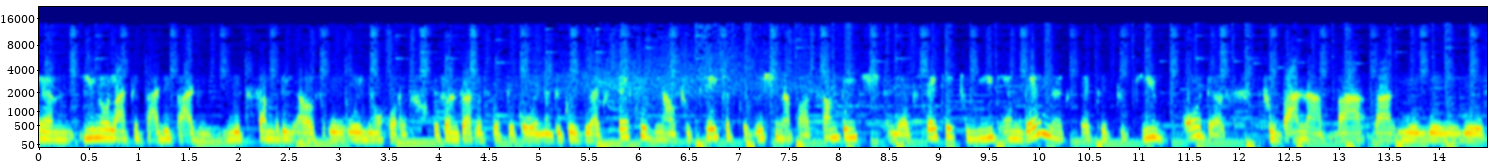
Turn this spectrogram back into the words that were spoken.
um, you know, like a buddy buddy with somebody else or, because you're expected now to take a position about something and they're expected to lead and then you're expected to give orders to bana ba, ba, you, you, you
